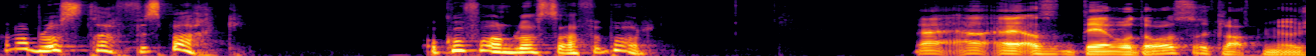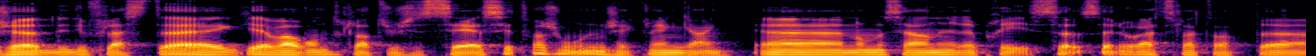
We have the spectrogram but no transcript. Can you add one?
Han har blåst straffespark. Og hvorfor har han blåst straffeball? Nei, eh, altså Der og da så klarte vi jo ikke De fleste jeg var rundt, klarte jo ikke å se situasjonen skikkelig engang. Eh, når vi ser den i reprise, så er det jo rett og slett at eh,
